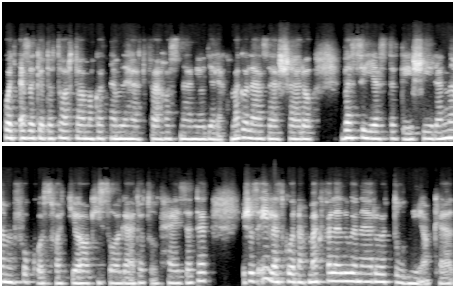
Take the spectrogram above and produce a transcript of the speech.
hogy ezeket a tartalmakat nem lehet felhasználni a gyerek megalázására, veszélyeztetésére, nem fokozhatja a kiszolgáltatott helyzetet, és az életkornak megfelelően erről tudnia kell.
